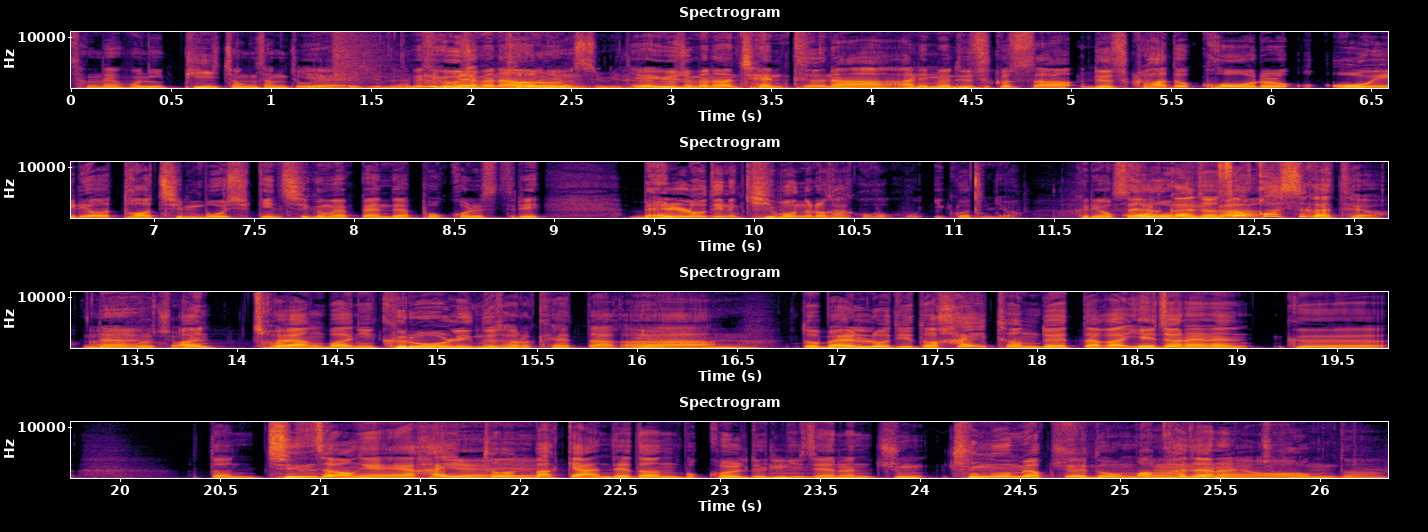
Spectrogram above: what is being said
아, 음. 상당히 혼이 비정상적으로 예. 느껴지는 그래서 요즘에 나오는. 예, 요즘에 나오는 djent나 아니면 음. new school 사 new school 하드코어를 오히려 더 진보시킨 지금의 밴드의 보컬리스트들이 멜로디는 기본으로 갖고 가고 있거든요. 그리고 약간 전 서커스 같아요. 네. 아, 그렇죠. 아니 저 양반이 growling도 저렇게 했다가 음. 또 멜로디도 하이톤도 했다가 예전에는 그 어떤 진성의 하이톤밖에 안 되던 보컬들이 음. 이제는 중 중음역대도 막 음. 하잖아요. 저음도 하고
